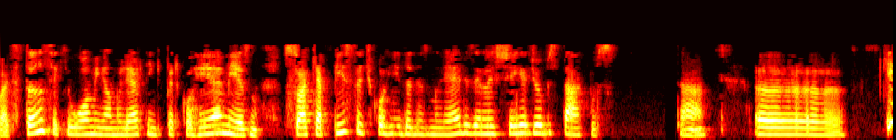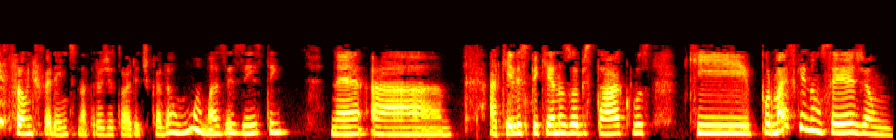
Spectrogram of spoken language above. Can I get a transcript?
a distância que o homem e a mulher têm que percorrer é a mesma, só que a pista de corrida das mulheres ela é cheia de obstáculos, tá? Uh, que são diferentes na trajetória de cada uma, mas existem, né, a, aqueles pequenos obstáculos que, por mais que não sejam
